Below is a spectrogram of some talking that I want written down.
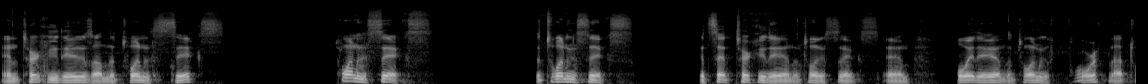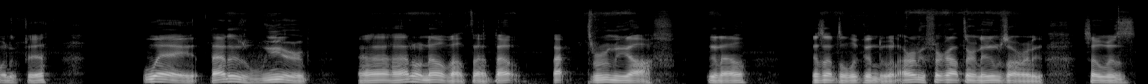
And Turkey Day is on the 26th. 26. The 26th. It said Turkey Day on the 26th. And Toy Day on the 24th, not 25th. Wait, that is weird. Uh, I don't know about that. That that threw me off, you know? I just have to look into it. I already forgot their names already. So it was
